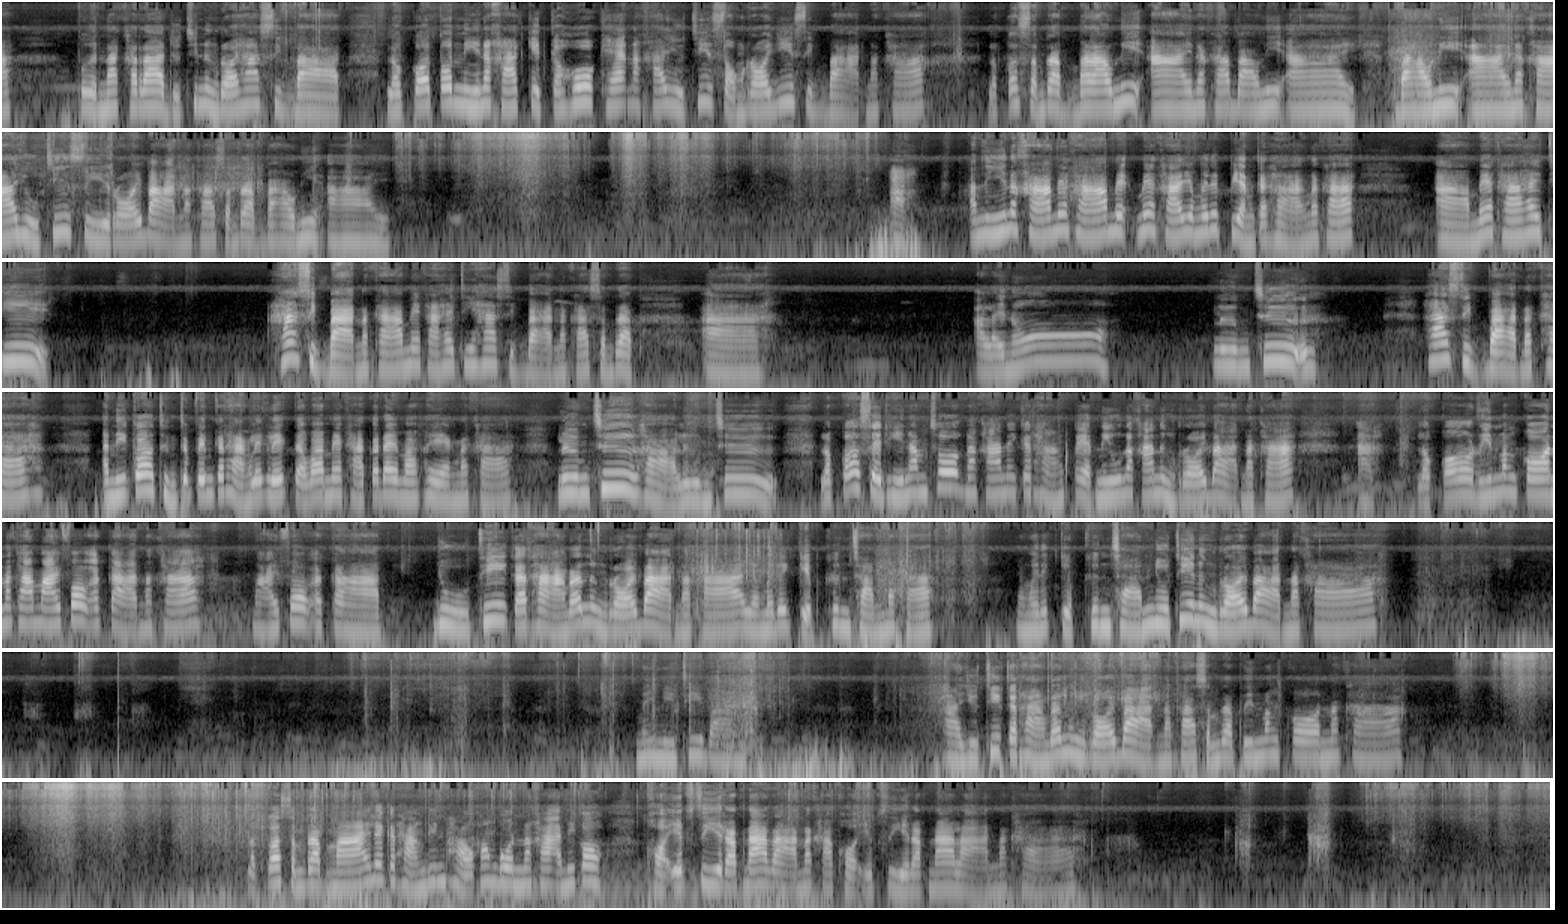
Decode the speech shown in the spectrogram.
เฟิร์นนาคราชอยู่ที่ 150 บาท แล้วก็ต้นนี้นะคะเกตกระโฮกแคะนะคะอยู่ที่ 220 บาทนะคะ แล้วก็สำหรับบราวนี่อายนะคะบราวนี่อายบราวนี่อายนะคะอยู่ที่ 400 บาทนะคะสำหรับบราวนี่อายอะอันนี้นะคะแม่ค้าแม่แม่ค้ายังไม่ได้เปลี่ยนกระถางนะคะ อ่าแม่ค้าให้ที่50บาทนะคะแม่ค้าให้ที่50บาทนะคะสำหรับอ่าอะไรเนาะลืมชื่อ50บาทนะคะ อันนี้ก็ถึงจะเป็นกระถางเล็กๆ แต่ว่าแม่ค้าก็ได้มาแพงนะคะ ลืมชื่อค่ะ ลืมชื่อ แล้วก็เศรษฐีนำโชคนะคะ ในกระถาง 8 นิ้วนะคะ 100 บาทนะคะอะแล้วก็ริ้นมังกรนะคะ ไม้ฟอกอากาศนะคะ ไม้ฟอกอากาศ อยู่ที่กระถางละ100บาทนะคะ ยังไม่ได้เก็บขึ้นชั้นนะคะ ยังไม่ได้เก็บขึ้นชั้นอยู่ที่100บาทนะคะ ไม่มีที่วางอ่าอยู่ที่กระถางละหนึ่งร้อยบาทนะคะสำหรับลิ้นมังกรนะคะ แล้วก็สำหรับไม้ในกระถางดินเผาข้างบนนะคะ อันนี้ก็ขอ FC รับหน้าร้านนะคะ ขอ FC รับหน้าร้านนะคะ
